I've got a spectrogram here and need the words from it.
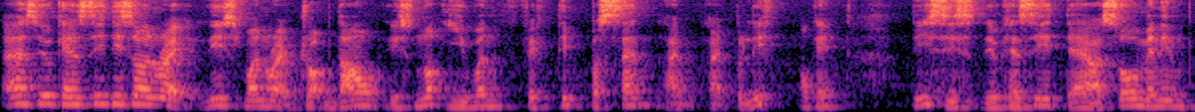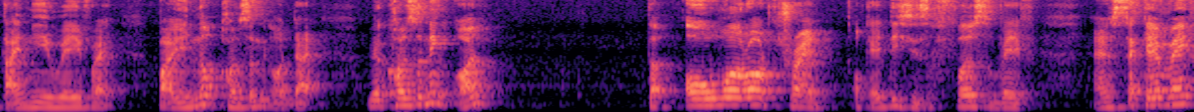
As you can see this one right this one right drop down is not even 50% I, I believe okay. This is you can see there are so many tiny wave right but you're not concerning on that. We are concerning on the overall trend. Okay this is the first wave. And second wave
